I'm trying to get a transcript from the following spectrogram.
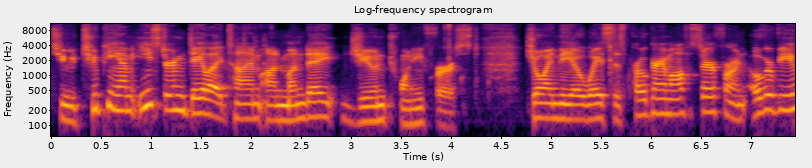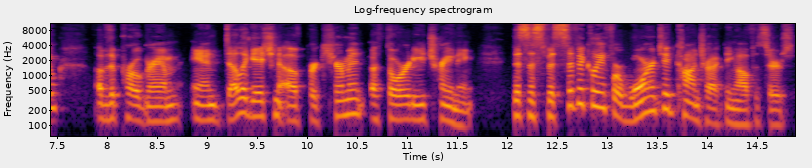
to 2 p.m. Eastern Daylight Time on Monday, June 21st. Join the Oasis Program Officer for an overview of the program and Delegation of Procurement Authority training. This is specifically for warranted contracting officers.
